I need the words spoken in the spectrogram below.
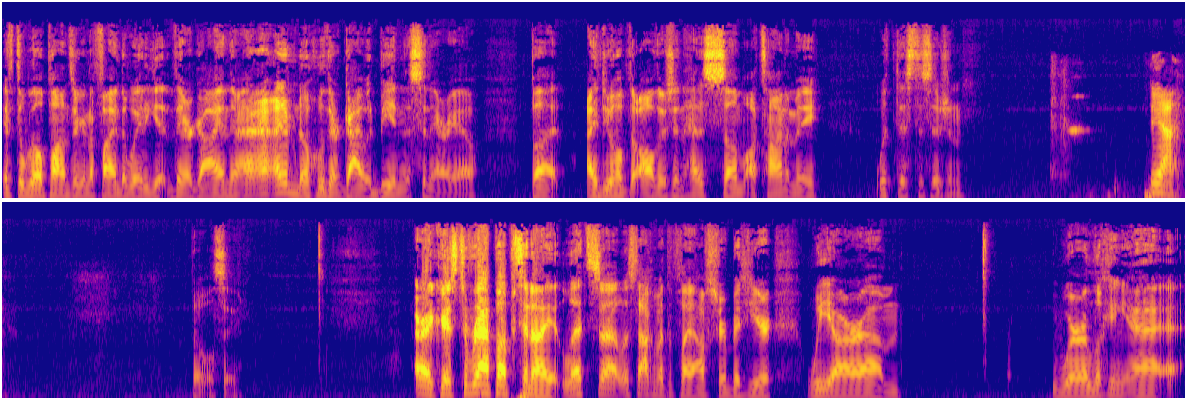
if the Wilpons are going to find a way to get their guy in there, I, I don't know who their guy would be in this scenario, but I do hope that Alderson has some autonomy with this decision. Yeah. But we'll see. All right, Chris. To wrap up tonight, let's uh, let's talk about the playoffs for a bit here. We are um, we're looking at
